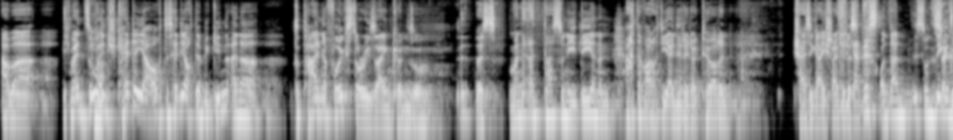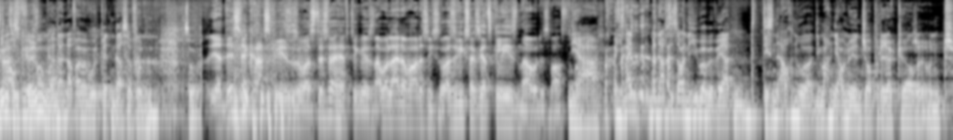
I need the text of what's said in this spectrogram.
Aber ich meine, so ein hätte ja auch, das hätte ja auch der Beginn einer totalen Erfolgsstory sein können, so. Das, man, du hast so eine Idee und dann, ach, da war doch die eine Redakteurin. Scheißegal, ich schreibe mir das. Ja, das- und dann ist so ein Ding ins Film, gekommen ja. und dann auf einmal wurde Wetten das erfunden. So. Ja, das wäre krass gewesen, sowas. Das wäre heftig gewesen. Aber leider war das nicht so. Also wie gesagt, sie hat's gelesen, aber das war's. Ja, ich meine, man darf das auch nicht überbewerten. Die sind auch nur, die machen ja auch nur ihren Job, Redakteure und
